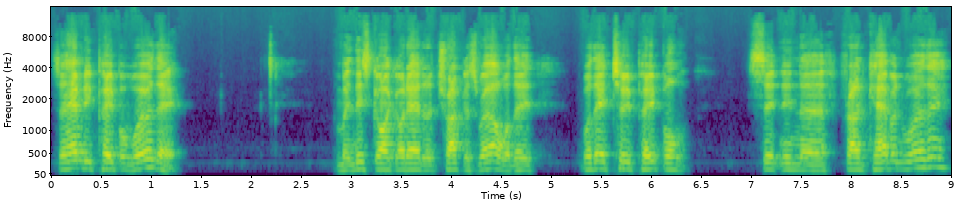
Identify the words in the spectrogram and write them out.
So how many people were there? I mean, this guy got out of the truck as well. Were there were there two people sitting in the front cabin? Were there?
